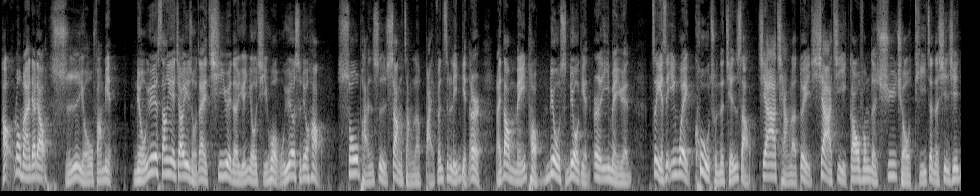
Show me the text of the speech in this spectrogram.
好，那我们来聊聊石油方面，纽约商业交易所在七月的原油期货五月二十六号。收盘是上涨了百分之零点二，来到每桶六十六点二一美元。这也是因为库存的减少，加强了对夏季高峰的需求提振的信心。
